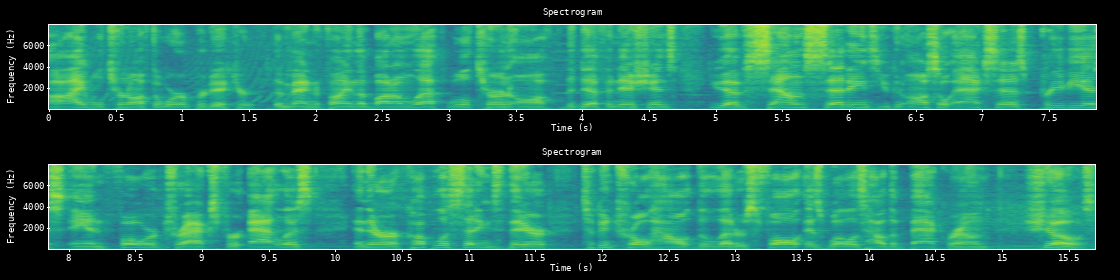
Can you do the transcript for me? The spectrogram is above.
I will turn off the word predictor. The magnifying in the bottom left will turn off the definitions. You have sound settings. You can also access previous and forward tracks for Atlas. And there are a couple of settings there to control how the letters fall as well as how the background shows.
